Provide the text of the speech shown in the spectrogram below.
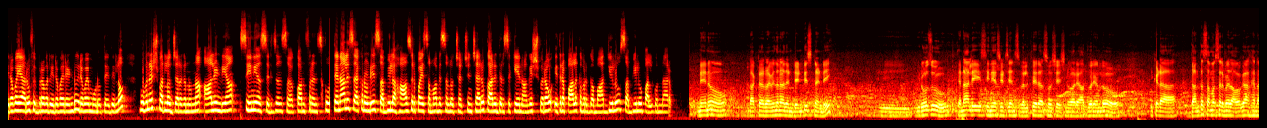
ఇరవై ఆరు ఫిబ్రవరి ఇరవై రెండు ఇరవై మూడు తేదీల్లో భువనేశ్వర్లో జరగనున్న ఆల్ ఇండియా సీనియర్ సిటిజన్స్ కాన్ఫరెన్స్కు తెనాలి శాఖ నుండి సభ్యుల హాజరుపై సమావేశంలో చర్చించారు కార్యదర్శి కె. నాగేశ్వరరావు. ఇతర పాలకవర్గ బాధ్యులు సభ్యులు పాల్గొన్నారు. నేను డాక్టర్ రవీంద్రనాథ్ డెంటిస్ట్ అండి. ఈరోజు Tenali senior citizens welfare association వారి ఆధ్వర్యంలో ఇక్కడ దంత సమస్యల మీద అవగాహన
